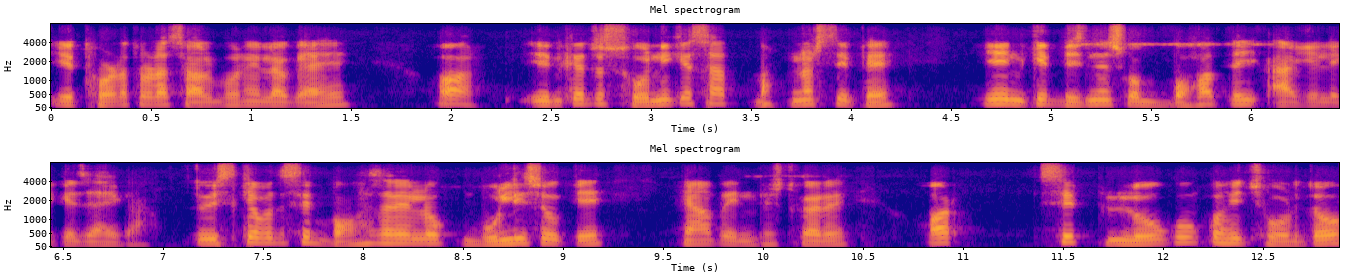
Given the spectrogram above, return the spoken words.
ये थोड़ा थोड़ा सॉल्व होने लगा है और इनका जो सोनी के साथ पार्टनरशिप है, ये इनके बिज़नेस को बहुत ही आगे लेके जाएगा। तो इसके वजह से बहुत सारे लोग बुलिस होके यहाँ पे इन्वेस्ट करें और सिर्फ़ लोगों को ही छोड़ दो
